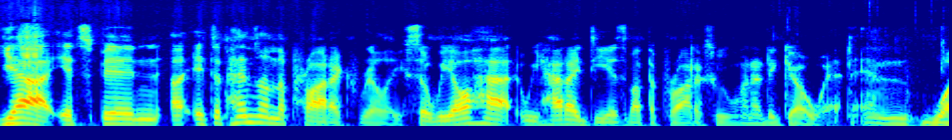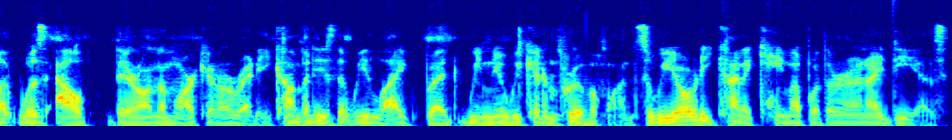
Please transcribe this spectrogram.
yeah it's been uh, it depends on the product really. So we all had we had ideas about the products we wanted to go with and what was out there on the market already companies that we liked but we knew we could improve upon. So we already kind of came up with our own ideas.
